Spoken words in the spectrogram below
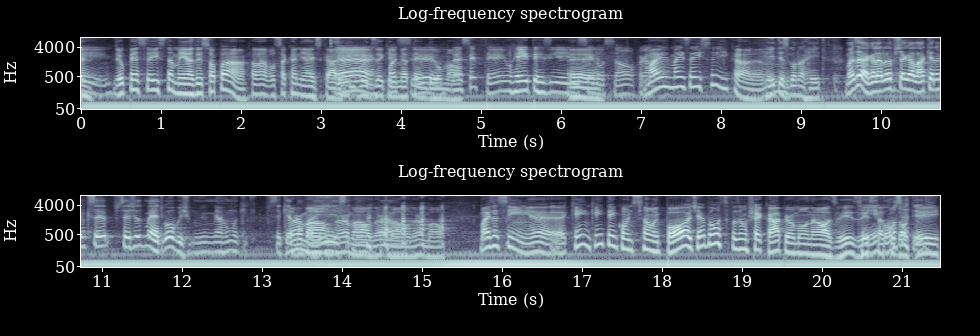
alguém- eu pensei isso também, às vezes só pra falar, ah, vou sacanear esse cara, aqui, vou dizer que ele me ser. atendeu mal. É, sempre tem um haterzinho aí É. sem noção. Pra... Mas, mas é isso aí, cara. Haters gonna hate. Mas é, a galera chega lá querendo que você seja médico. Ô, bicho, me, me arruma aqui. Você quer normal, bom pra isso, normal, aqui normal, normal. Mas assim, é, é, quem, quem tem condição e pode, é bom você fazer um check-up hormonal às vezes, ver Sim, se tá com tudo certeza. ok.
